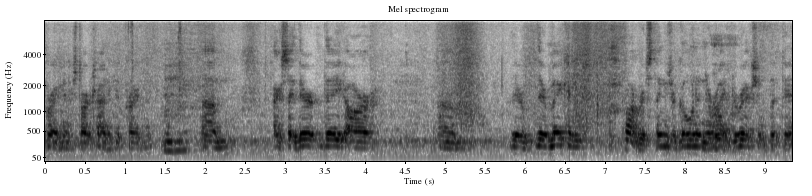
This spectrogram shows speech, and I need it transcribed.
pregnant or start trying to get pregnant. Um, Like I say, they're, they are, um, they're, they're making progress. Things are going in the right direction, but they,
